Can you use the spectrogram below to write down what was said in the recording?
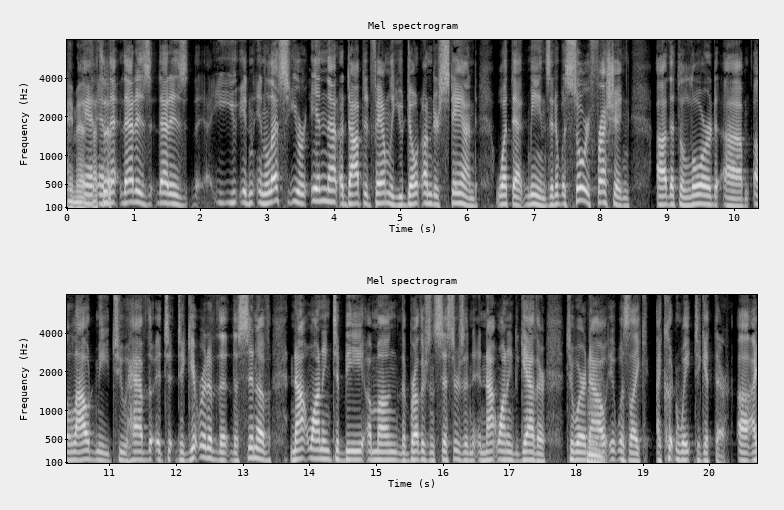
Amen. And, and that, that is that is you in, unless you're in that adopted family, you don't understand what that means. And it was so refreshing uh, that the Lord um, allowed me to have the to, to get rid of the the sin of not wanting to be among the brothers and sisters and, and not wanting to gather to where now it was like I couldn't wait to get there. Uh, I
